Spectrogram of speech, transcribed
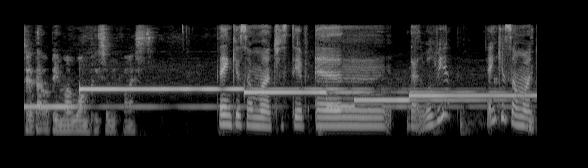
So that would be my one piece of advice. Thank you so much, Steve. And that will be it. Thank you so much.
